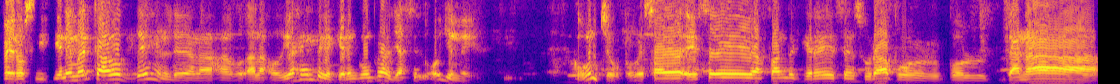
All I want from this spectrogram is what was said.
Pero si tiene mercado, déjenle a la, a la jodida gente que quieren comprar, ya se, óyeme, concho, porque esa, ese afán de querer censurar por, por ganar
